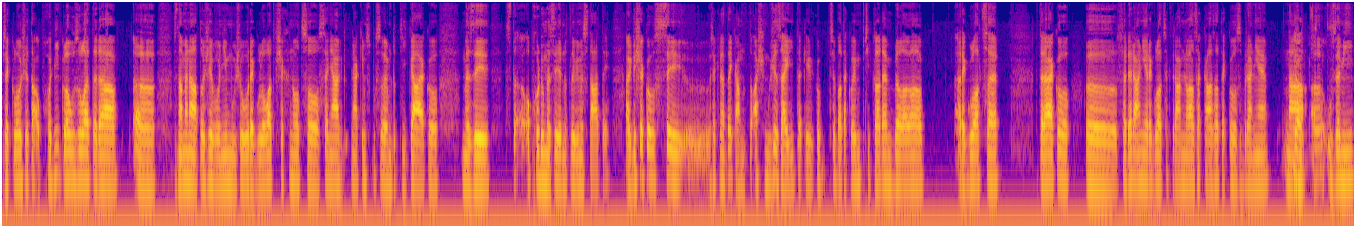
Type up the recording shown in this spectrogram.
řeklo, že ta obchodní klauzule teda uh, znamená to, že oni můžou regulovat všechno, co se nějak, nějakým způsobem dotýká jako mezi obchodu mezi jednotlivými státy. A když jako si uh, řeknete, kam to až může zajít, tak jako třeba takovým příkladem byla regulace, která jako uh, federální regulace, která měla zakázat jako zbraně na jo, uh, území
